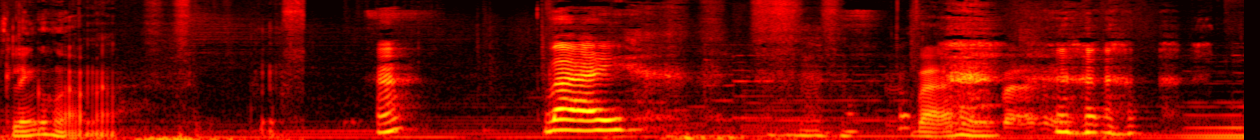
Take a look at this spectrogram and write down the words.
selingkuh nggak, Mel? Hah? Bye. Bye. Bye.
